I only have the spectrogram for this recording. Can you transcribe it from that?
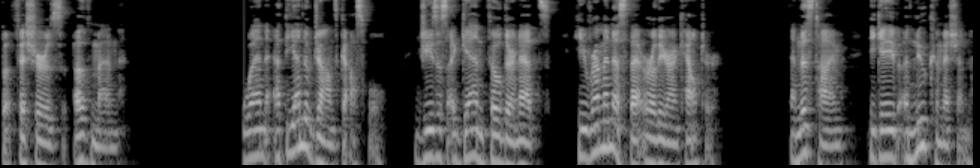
but fishers of men. When, at the end of John's Gospel, Jesus again filled their nets, he reminisced that earlier encounter. And this time, he gave a new commission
